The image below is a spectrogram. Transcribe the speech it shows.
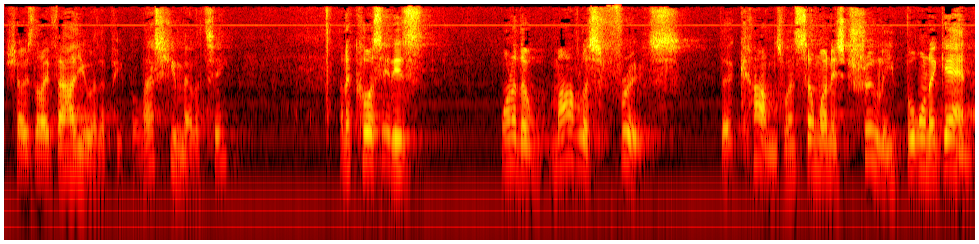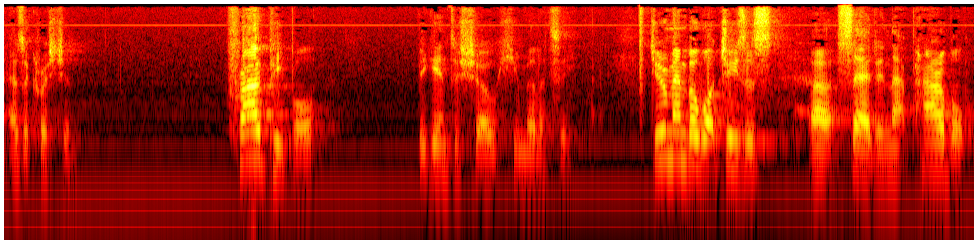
Shows that I value other people. That's humility. And of course, it is one of the marvelous fruits that comes when someone is truly born again as a Christian. Proud people begin to show humility. Do you remember what Jesus uh, said in that parable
